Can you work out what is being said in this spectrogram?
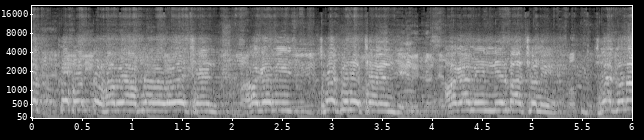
ঐক্যবদ্ধভাবে আপনারা রয়েছেন আগামী যে কোনো চ্যালেঞ্জে আগামী নির্বাচনে, যে কোনো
